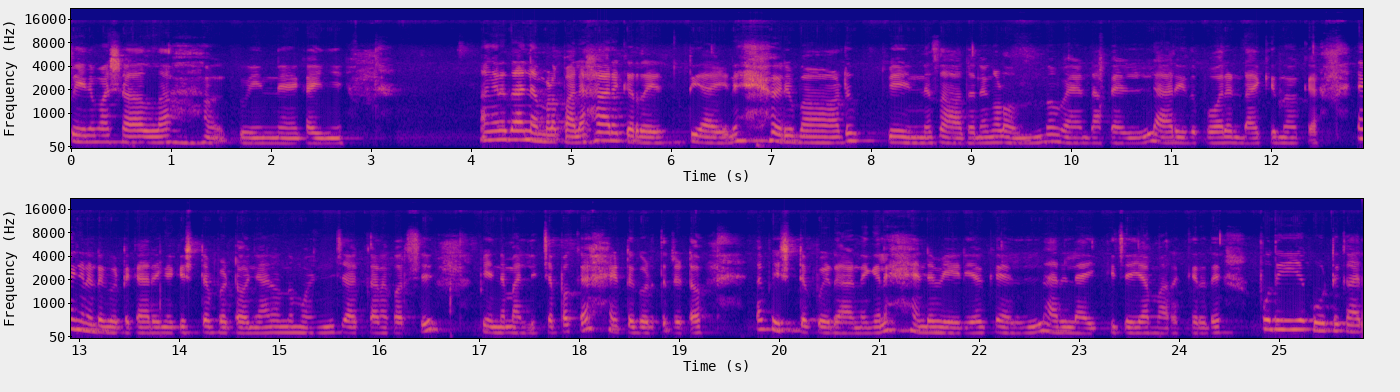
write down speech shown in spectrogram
പിന്നെ മഷാല്ല പിന്നെ കഴിഞ്ഞ് അങ്ങനെ തന്നെ നമ്മളെ പലഹാരമൊക്കെ റെഡിയായിന് ഒരുപാട് പിന്നെ സാധനങ്ങളൊന്നും വേണ്ട. അപ്പം എല്ലാവരും ഇതുപോലെ ഉണ്ടാക്കി നോക്കുക എങ്ങനെയുണ്ട് കൂട്ടുകാരെ? നിങ്ങൾക്ക് ഇഷ്ടപ്പെട്ടോ? ഞാനൊന്ന് മൊഞ്ചാക്കാണ് കുറച്ച്. പിന്നെ മല്ലിച്ചപ്പൊക്കെ ഇട്ട് കൊടുത്തിട്ട് കേട്ടോ അപ്പോൾ ഇഷ്ടപ്പെടുകയാണെങ്കിൽ എന്റെ വീഡിയോക്ക് എല്ലാവരും ലൈക്ക് ചെയ്യാൻ മറക്കരുത്. പുതിയ കൂട്ടുകാർ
